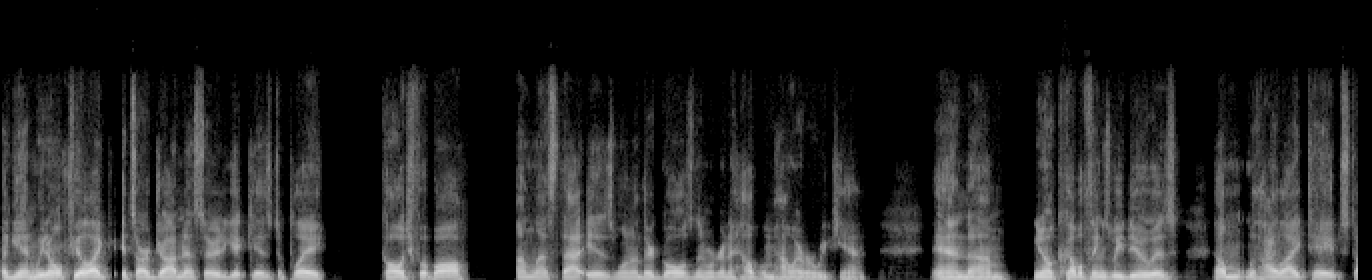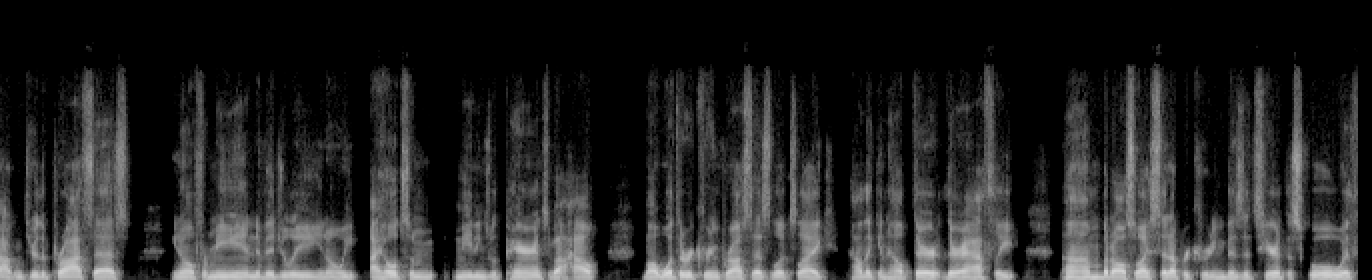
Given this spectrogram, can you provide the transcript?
again, we don't feel like it's our job necessarily to get kids to play college football unless that is one of their goals. And then we're going to help them however we can. And, um, you know, a couple things we do is help them with highlight tapes, talk them through the process. You know, for me individually, you know, we I hold some meetings with parents about how about what the recruiting process looks like, how they can help their their athlete. Um, but also, I set up recruiting visits here at the school with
